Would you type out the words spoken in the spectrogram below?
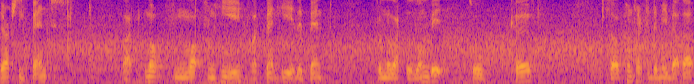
They're actually bent, like not from not from here, like bent here. They're bent from the like the long bit. It's all curved. So I've contacted them about that.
